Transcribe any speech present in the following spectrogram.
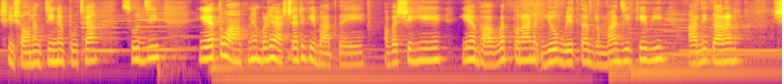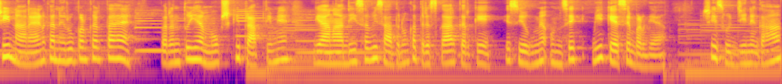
श्री शौनक जी ने पूछा सूत जी यह तो आपने बड़े आश्चर्य की बात कही। अवश्य ही यह भागवत पुराण योग वेता ब्रह्मा जी के भी आदि कारण श्री नारायण का निरूपण करता है, परंतु यह मोक्ष की प्राप्ति में ज्ञान आदि सभी साधनों का तिरस्कार करके इस युग में उनसे भी कैसे बढ़ गया? श्री सूत जी ने कहा,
